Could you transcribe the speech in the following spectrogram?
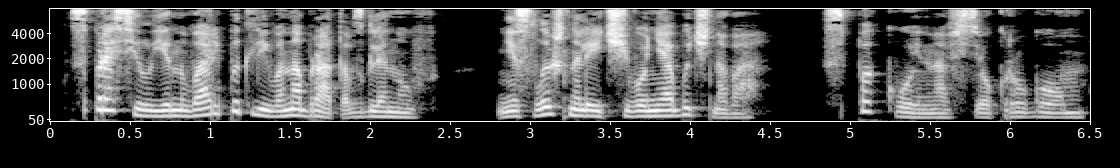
– спросил январь, пытливо на брата взглянув. «Не слышно ли чего необычного?» «Спокойно все кругом»,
